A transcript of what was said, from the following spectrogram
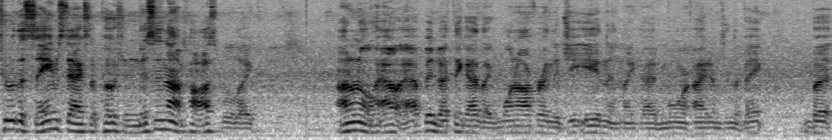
two of the same stacks of potion. This is not possible. Like, I don't know how it happened. I think I had like one offer in the GE and then like I had more items in the bank. But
